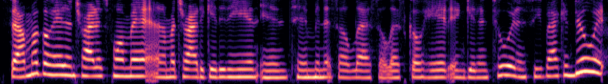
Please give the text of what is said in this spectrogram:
So I'm going to go ahead and try this format and I'm going to try to get it in in 10 minutes or less. So let's go ahead and get into it and see if I can do it.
